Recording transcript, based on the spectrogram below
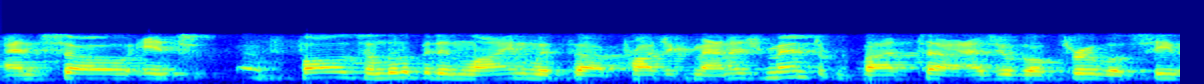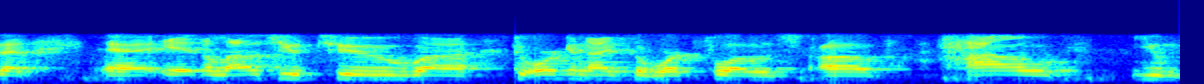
And so it falls a little bit in line with uh, project management, but uh, as you'll go through, we'll see that uh, it allows you to uh, to organize the workflows of how you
